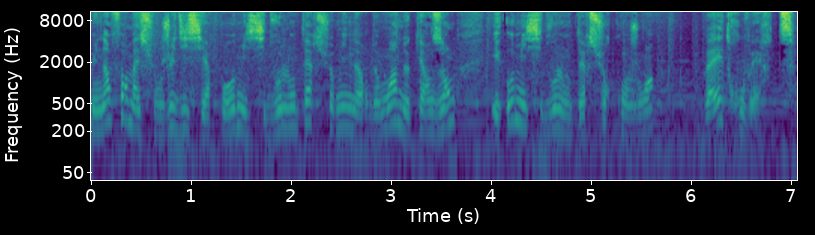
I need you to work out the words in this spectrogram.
Une information judiciaire pour homicide volontaire sur mineur de moins de 15 ans et homicide volontaire sur conjoint va être ouverte.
